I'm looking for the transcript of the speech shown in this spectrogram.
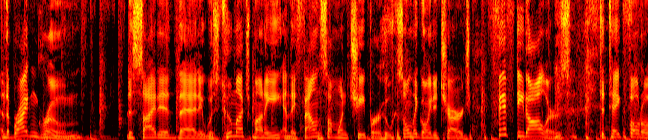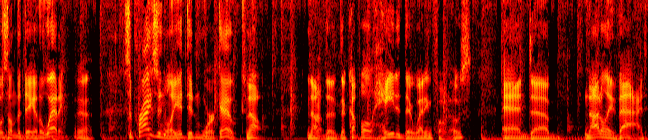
And the bride and groom decided that it was too much money and they found someone cheaper who was only going to charge $50 to take photos on the day of the wedding. Yeah. Surprisingly, it didn't work out. No, no. The the couple hated their wedding photos, and um, not only that,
